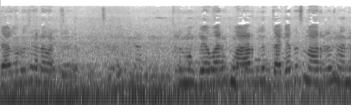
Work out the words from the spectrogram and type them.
दांगडो झाला वाटतं. तर मग बेवारच मारलं जाग्यातच मारलं आणि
